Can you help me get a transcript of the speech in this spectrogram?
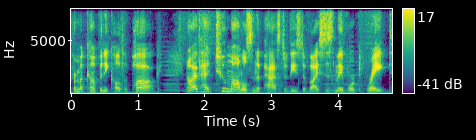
from a company called Hauppauge. Now I've had two models in the past of these devices and they've worked great,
